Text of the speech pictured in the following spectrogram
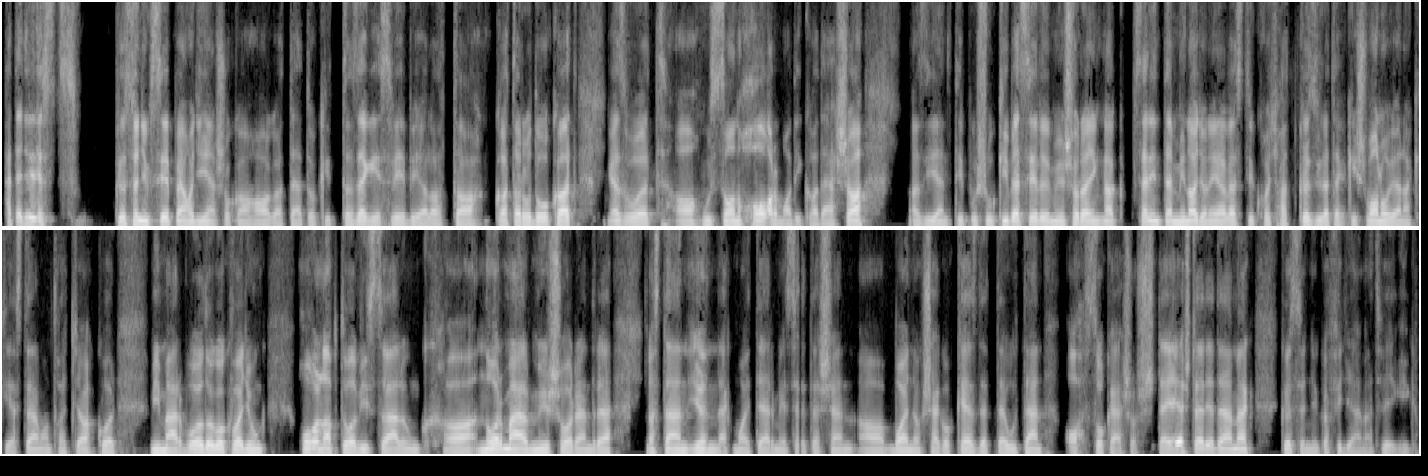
Hát egyrészt Köszönjük szépen, hogy ilyen sokan hallgattátok itt az egész VB alatt a katarodókat. Ez volt a 23. adása az ilyen típusú kibeszélő műsorainknak. Szerintem mi nagyon élveztük, hogy ha közületek is van olyan, aki ezt elmondhatja, akkor mi már boldogok vagyunk. Holnaptól visszaállunk a normál műsorrendre, aztán jönnek majd természetesen a bajnokságok kezdete után a szokásos teljes terjedelmek. Köszönjük a figyelmet végig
